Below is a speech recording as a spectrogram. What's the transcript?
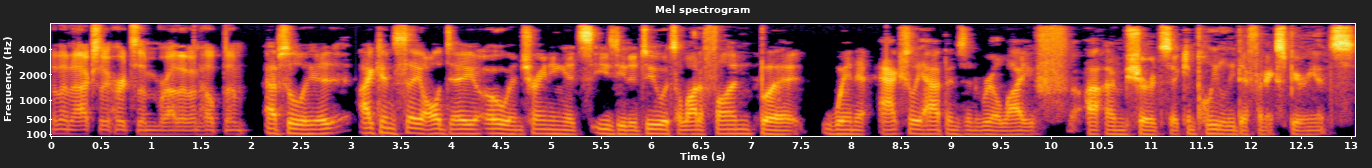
and then it actually hurts them rather than help them. Absolutely. I can say all day, oh, in training, it's easy to do, it's a lot of fun. But when it actually happens in real life, I, I'm sure it's a completely different experience.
